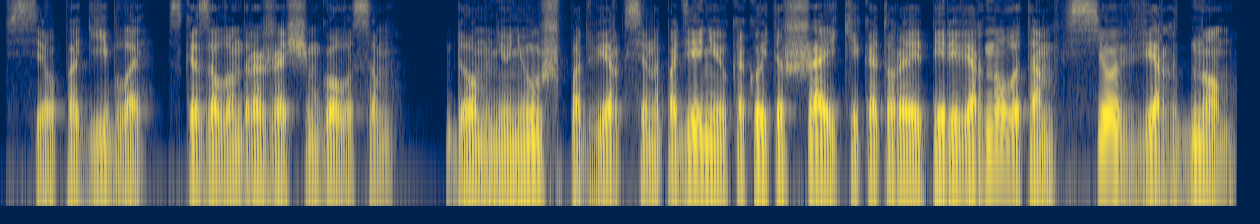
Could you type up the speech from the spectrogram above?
«Все погибло», — сказал он дрожащим голосом. «Дом Нюнюш подвергся нападению какой-то шайки, которая перевернула там все вверх дном.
